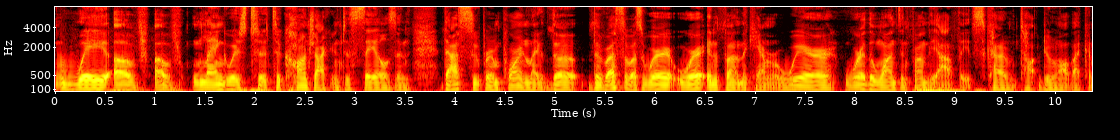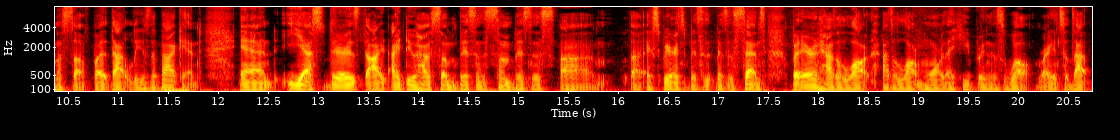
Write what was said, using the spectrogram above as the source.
way of of language to to contract into sales and that's super important like the the rest of us we're we're in front of the camera we're we're the ones in front of the athletes kind of talk, doing all that kind of stuff but that leaves the back end and yes there is I, I do have some business some business um uh, experience, business, business sense, but Aaron has a lot has a lot more that he brings as well, right? And so that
